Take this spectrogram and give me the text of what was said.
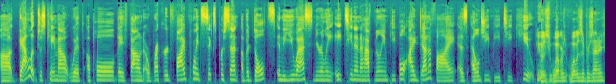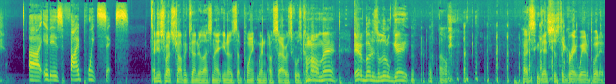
Uh, Gallup just came out with a poll. They found a record 5.6% of adults in the U.S., nearly 18.5 million people, identify as LGBTQ. It was what was what was the percentage? Uh, it is 5.6. I just watched Tropic Thunder last night. You know, it's that point when Osiris goes, "Come on, man, everybody's a little gay." Oh, I think that's just a great way to put it.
